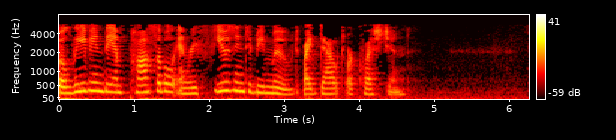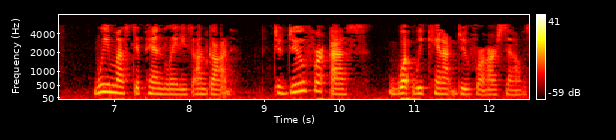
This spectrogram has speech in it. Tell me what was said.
believing the impossible and refusing to be moved by doubt or question. We must depend, ladies, on God to do for us what we cannot do for ourselves.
